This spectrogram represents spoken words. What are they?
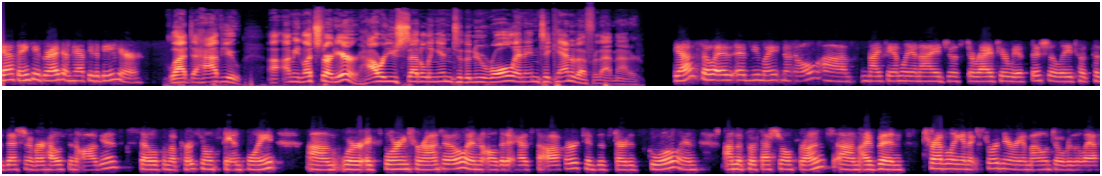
Yeah, thank you, Greg. I'm happy to be here. Glad to have you. Uh, I mean, let's start here. How are you settling into the new role and into Canada for that matter? Yeah, so as, as you might know, um, my family and I just arrived here. We officially took possession of our house in August. So, from a personal standpoint, um, we're exploring Toronto and all that it has to offer. Kids have started school, and on the professional front, um, I've been traveling an extraordinary amount over the last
